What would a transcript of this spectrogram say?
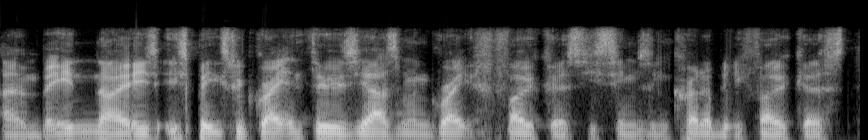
Um, but he, no, he, he speaks with great enthusiasm and great focus. He seems incredibly focused.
